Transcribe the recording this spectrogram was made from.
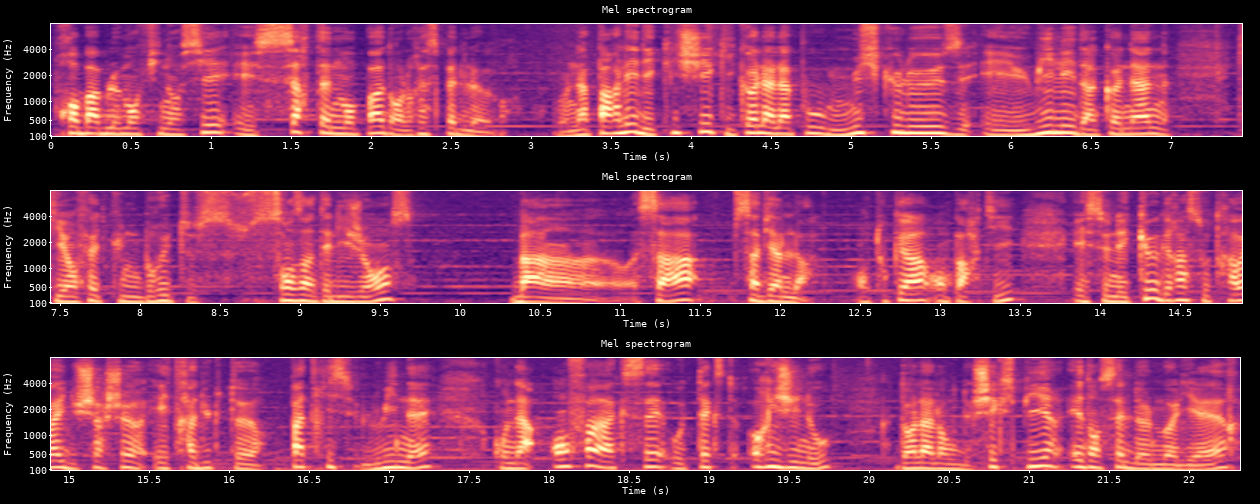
probablement financier et certainement pas dans le respect de l'œuvre. On a parlé des clichés qui collent à la peau musculeuse et huilée d'un Conan qui est en fait qu'une brute sans intelligence. Ben ça, ça vient de là, en tout cas en partie, et ce n'est que grâce au travail du chercheur et traducteur Patrice Luinet qu'on a enfin accès aux textes originaux dans la langue de Shakespeare et dans celle de Molière,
